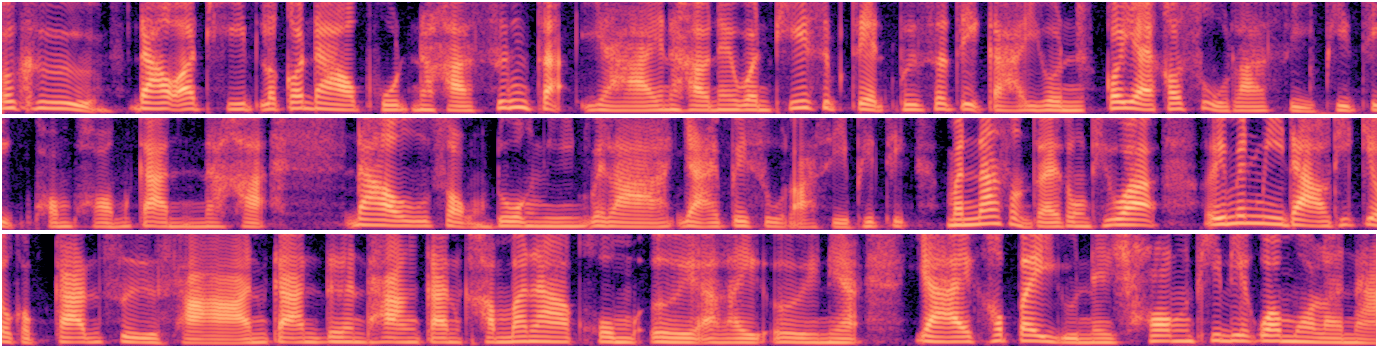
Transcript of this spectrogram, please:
ก็คือดาวอาทิตย์แล้วก็ดาวพุธนะคะ ซึ่งจะย้ายนะคะในวันที่ 17 พฤศจิกายน ก็ย้ายเข้าสู่ราศีพิจิกพร้อม ๆ กันนะคะ ดาวสองดวงนี้เวลาย้ายไปสู่ราศีพิจิก มันน่าสนใจตรงที่ว่าเอ้ยมันมีดาวที่เกี่ยวกับการสื่อสารการเดินทางการคมนาคมเอ่ยอะไรเอ่ยเนี่ยย้ายเข้าไปอยู่ในช่องที่เรียกว่ามรณะ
